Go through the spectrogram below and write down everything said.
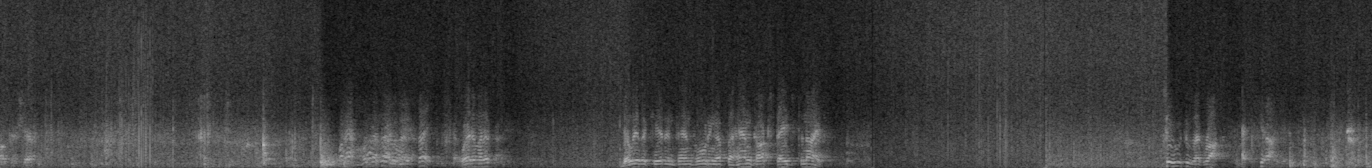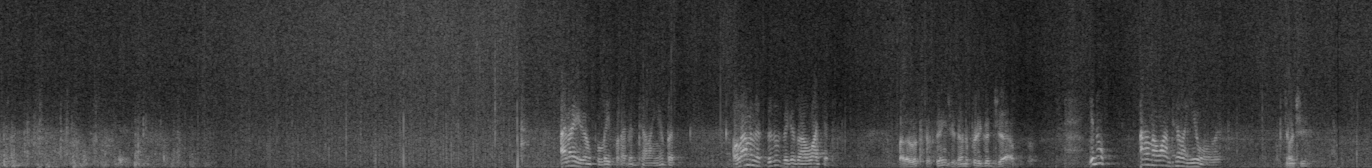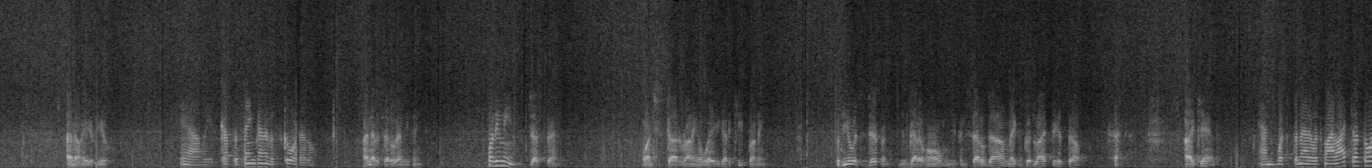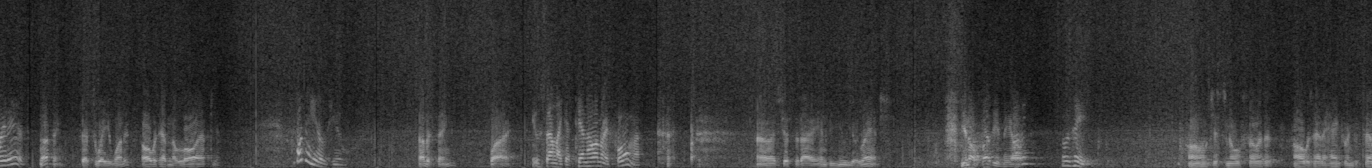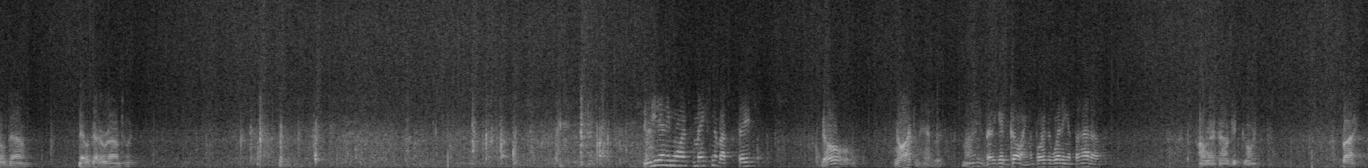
Okay, Sheriff. What happened? What's that say? Wait a minute. Billy the Kid intends holding up the Hancock stage tonight. See who threw that rock. Get out of here. I know you don't believe what I've been telling you, but, well, I'm in this business because I like it. By the looks of things, you've done a pretty good job. You know, I don't know why I'm telling you all this. Don't you? I know how you feel. Yeah, we've got the same kind of a score settled. I never settled anything. What do you mean? Just that. Once you start running away, you got to keep running. With you, it's different. You've got a home. You can settle down, make a good life for yourself. I can't. And what's the matter with my life? Just the way it is. Nothing. That's the way you want it. Always having the law after you. What ails you? Other thing. Why? You sound like a tin horn reformer. Uh, it's just that I envy you your ranch. You know Fuzzy and me. Fuzzy? Who's he? Oh, just an old fella that always had a hankering to settle down. Never got around to it. Do you need any more information about the stage? No. No, I can handle it. Well, you better get going. The boys are waiting at the hideout. All right, I'll get going. Bye.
